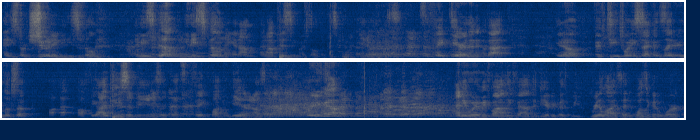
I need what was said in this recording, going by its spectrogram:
and he starts shooting and he's filming. And he's filming and he's filming and I'm and I'm pissing myself at this point, you know, because it's a fake deer. And then about, you know, 15, 20 seconds later, he looks up uh, uh, off the eyepiece at me and he's like, that's a fake fucking deer. And I was like, there you go. Anyway, we finally found the deer because we realized that it wasn't going to work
